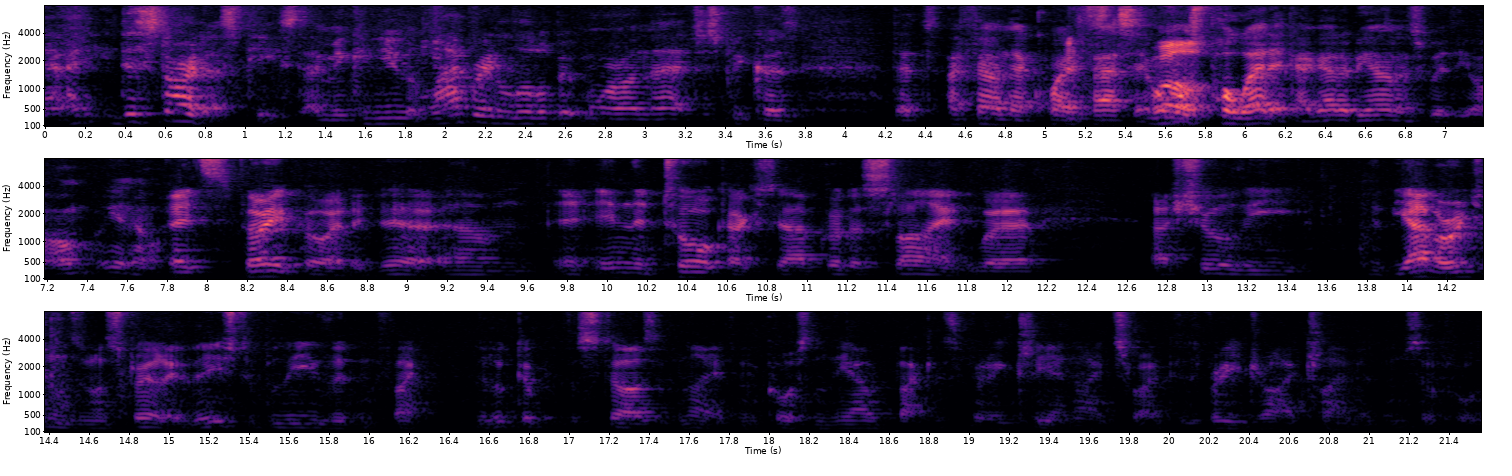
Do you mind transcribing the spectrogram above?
how do you- the stardust piece? I mean, can you elaborate a little bit more on that? Just because that's I found that quite It's- fascinating, well- almost poetic. I got to be honest with you. Um, you know. It's very poetic, yeah. Um, in the talk, actually, I've got a slide where I show the the Aboriginals in Australia. They used to believe that, in fact, they looked up at the stars at night, and of course, in the outback, it's very clear nights, right? Because it's very dry climate and so forth.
